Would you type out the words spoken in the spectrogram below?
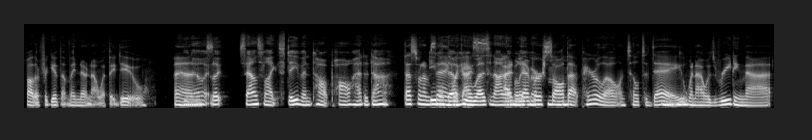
"Father, forgive them; they know not what they do." And you know, it look, sounds like Stephen taught Paul how to die. that's what I'm even saying. though like he I, was not a I never saw Mhm. that parallel until today Mhm. when I was reading that,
